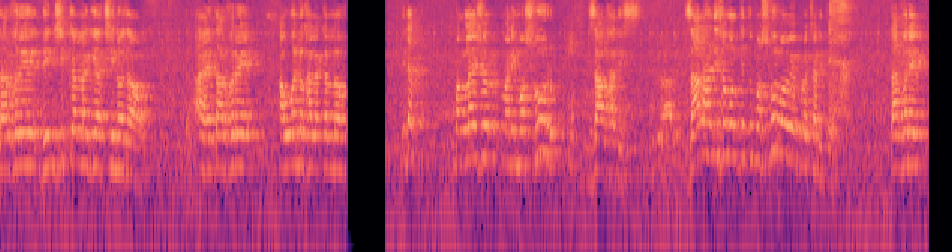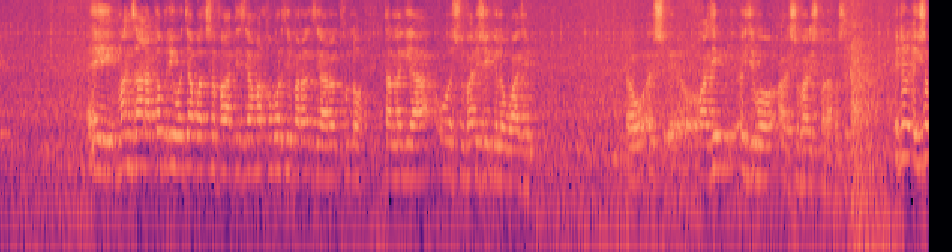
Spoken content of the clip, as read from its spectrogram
তারপরে দিন শিক্ষার লাগিয়া চিনো যাও। তারপরে আউ্বালু খালাকাল্লাহ। এটা বাংলাদেশের মানে মশহুর জাল হাদিস। জাল হাদিস সকল কিন্তু মশহুরভাবে প্রচারিত। তারপরে এই মানজারা কবরি ওজাবাদ সফাতি যে আমার খবর জিয়ারত হলো, তার লাগিয়া ও সুপারিশ হয়ে গেল ওয়াজিব। ওয়াজিব এই জীব সুপারিশ করা হয়েছে। এটা এইসব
